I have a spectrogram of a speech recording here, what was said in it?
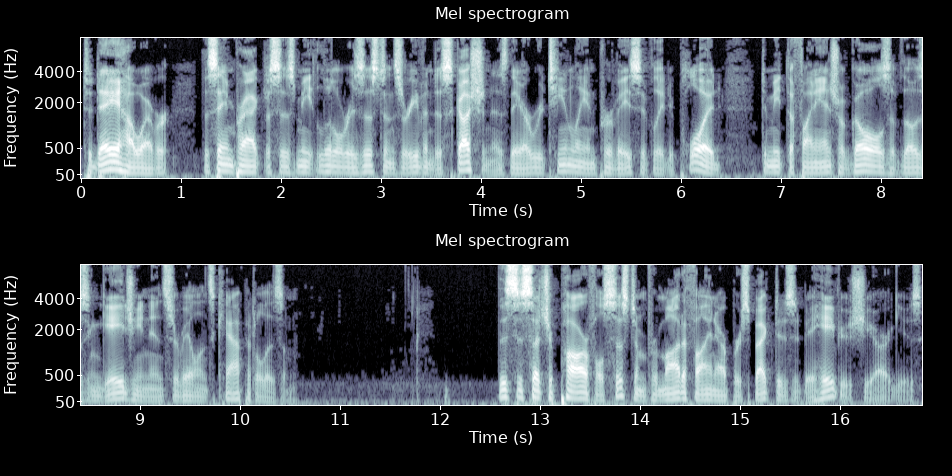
Today, however, the same practices meet little resistance or even discussion as they are routinely and pervasively deployed to meet the financial goals of those engaging in surveillance capitalism. This is such a powerful system for modifying our perspectives and behaviors, she argues,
